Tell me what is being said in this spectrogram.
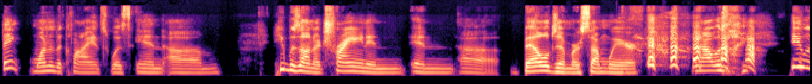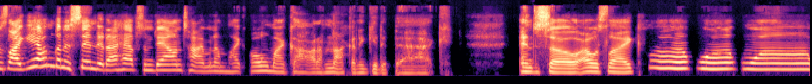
think one of the clients was in um he was on a train in in uh Belgium or somewhere. and I was like, he was like, Yeah, I'm gonna send it. I have some downtime. And I'm like, oh my God, I'm not gonna get it back. And so I was like, wah, wah, wah.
